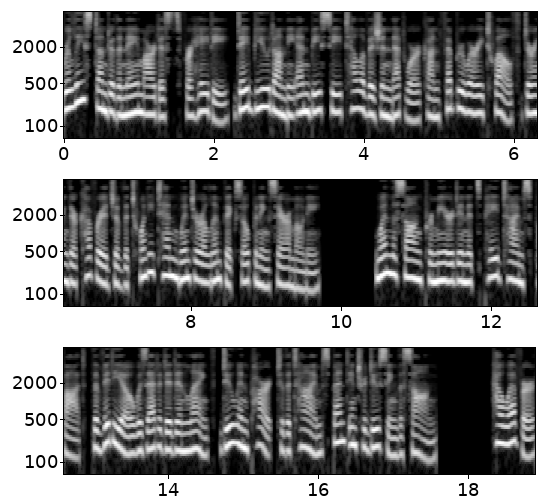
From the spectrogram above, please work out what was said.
Released under the name Artists for Haiti, debuted on the NBC television network on February 12 during their coverage of the 2010 Winter Olympics opening ceremony. When the song premiered in its paid time spot, the video was edited in length, due in part to the time spent introducing the song. However,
